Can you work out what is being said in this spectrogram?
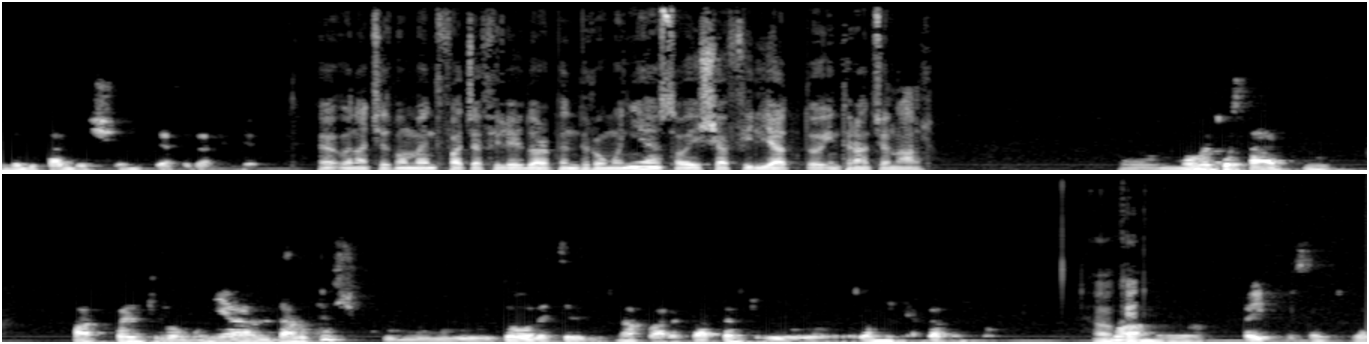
inevitabil și în piața de afiliere. În acest moment faci afiliere doar pentru România sau ești afiliat uh, internațional? În momentul ăsta fac pentru România, dar lucrez și cu două rețele din afară, dar pentru România, da pentru Okay. Nu am vechi sau ceva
